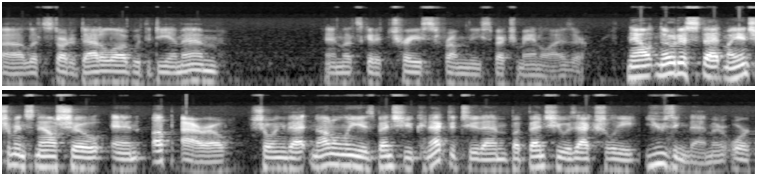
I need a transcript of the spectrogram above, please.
Uh, let's start a data log with the DMM, and let's get a trace from the spectrum analyzer. Now notice that my instruments now show an up arrow showing that not only is BenchVue connected to them, but BenchVue is actually using them or, or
